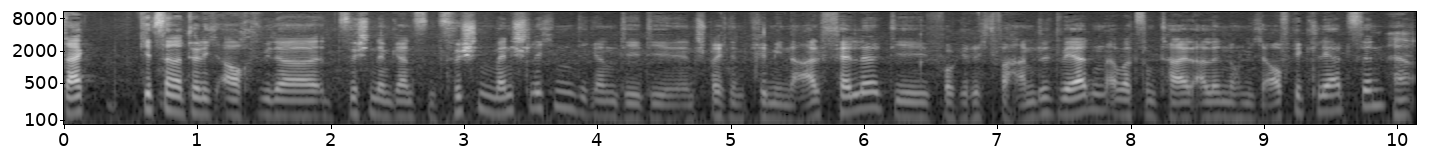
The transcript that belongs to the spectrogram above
da gibt es dann natürlich auch wieder zwischen dem ganzen Zwischenmenschlichen, die, die, die entsprechenden Kriminalfälle, die vor Gericht verhandelt werden, aber zum Teil alle noch nicht aufgeklärt sind. Ja.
